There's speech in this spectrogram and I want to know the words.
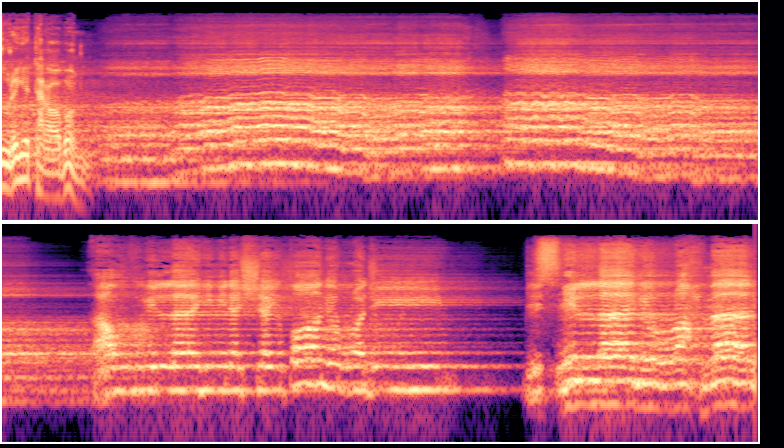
سوره تقابن أعوذ بالله من الشيطان الرجيم. بسم الله الرحمن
